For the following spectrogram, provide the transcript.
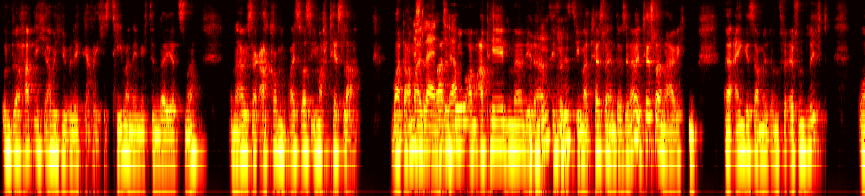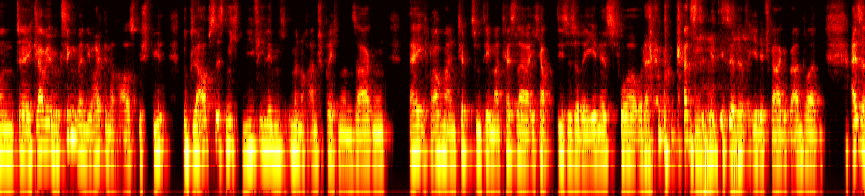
Und da habe ich, hab ich überlegt, ja, welches Thema nehme ich denn da jetzt? Ne? Und da habe ich gesagt, ach komm, weißt du was, ich mache Tesla. War damals Tesla gerade ja. so am Abheben, ne? jeder mhm, hat sich für das mhm. Thema Tesla interessiert. Da habe ich Tesla-Nachrichten äh, eingesammelt und veröffentlicht. Und äh, ich glaube, über Xing werden die heute noch ausgespielt. Du glaubst es nicht, wie viele mich immer noch ansprechen und sagen, hey, ich brauche mal einen Tipp zum Thema Tesla, ich habe dieses oder jenes vor oder kannst du mir mhm. diese oder jede Frage beantworten? Also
